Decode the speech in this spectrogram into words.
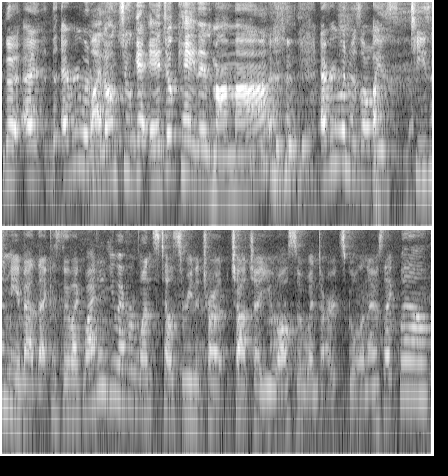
no, no. I, everyone. Why was- don't you get educated, mama? Everyone was always teasing me about that because they're like, "Why didn't you ever once tell Serena Cha Cha you also went to art school?" And I was like, "Well,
